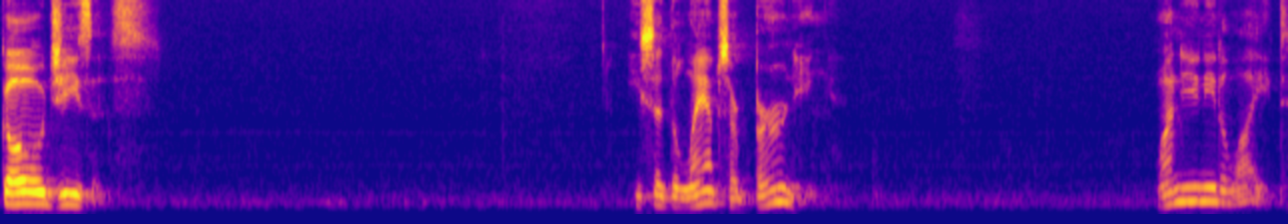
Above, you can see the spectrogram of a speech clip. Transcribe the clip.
Go jesus. He said the lamps are burning. Why do you need a light?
